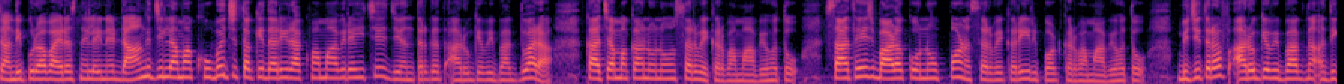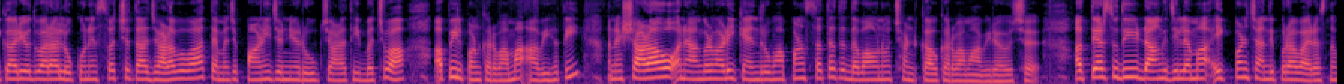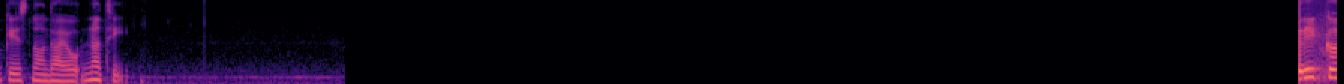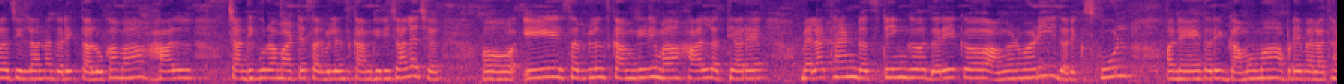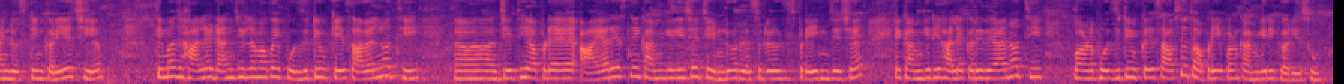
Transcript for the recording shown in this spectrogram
ચાંદીપુરા વાયરસને લઈને ડાંગ જિલ્લામાં ખૂબ જ તકેદારી રાખવામાં આવી રહી છે, જે અંતર્ગત આરોગ્ય વિભાગ દ્વારા કાચા મકાનોનો સર્વે કરવામાં આવ્યો હતો. સાથે જ બાળકોનો પણ સર્વે કરી રિપોર્ટ કરવામાં આવ્યો હતો. બીજી તરફ, આરોગ્ય વિભાગના અધિકારીઓ દ્વારા લોકોને સ્વચ્છતા જાળવવા તેમજ પાણીજન્ય રોગચાળાથી બચવા અપીલ પણ કરવામાં આવી હતી અને શાળાઓ અને આંગણવાડી કેન્દ્રોમાં પણ સતત દવાઓનો છંટકાવ કરવામાં આવી રહ્યો છે. અત્યાર સુધી ડાંગ જિલ્લામાં એક પણ ચાંદીપુરા વાયરસનો કેસ નોંધાયો નથી. દરેક જિલ્લાના દરેક તાલુકામાં હાલ ચાંદીપુરા માટે સર્વેલન્સ કામગીરી ચાલે છે. એ સર્વેલન્સ કામગીરીમાં હાલ અત્યારે મેલાથાન ડસ્ટિંગ દરેક આંગણવાડી, દરેક સ્કૂલ અને દરેક ગામોમાં આપણે મેલાથાન ડસ્ટિંગ કરીએ છીએ. તેમજ હાલે ડાંગ જિલ્લામાં કોઈ પોઝિટિવ કેસ આવેલ નથી. જેથી આપણે આઈઆરએસની કામગીરી છે, જે ઇન્ડોર રેસિડેન્સ સ્પ્રેઇંગ જે છે, એ કામગીરી હાલે કરી રહ્યા નથી. પણ પોઝિટિવ કેસ આવશે તો આપણે એ પણ કામગીરી કરીશું.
